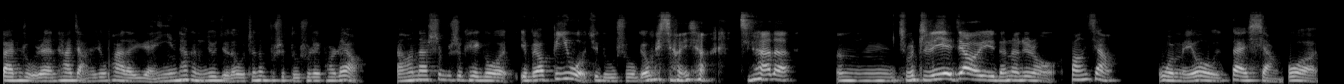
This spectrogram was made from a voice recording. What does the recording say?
班主任他讲这句话的原因，他可能就觉得我真的不是读书这块料，然后那是不是可以给我也不要逼我去读书，给我 想一想其他的嗯什么职业教育等等这种方向。我没有再想过，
